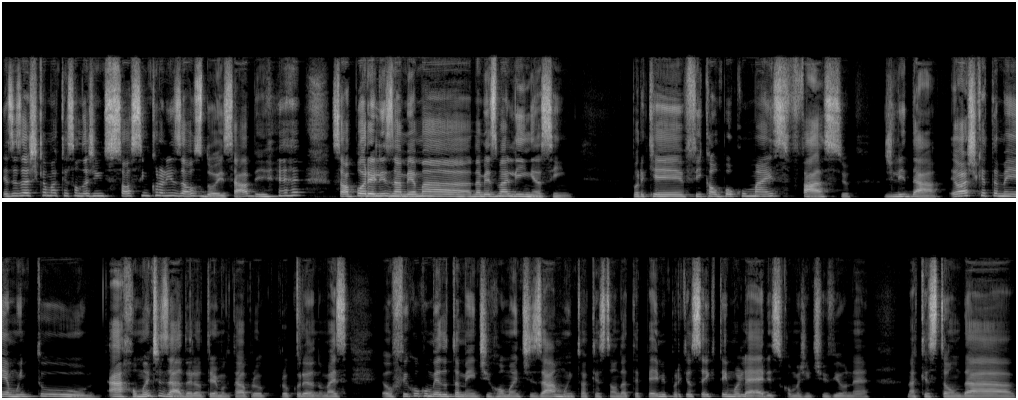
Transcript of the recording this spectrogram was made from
E às vezes acho que é uma questão da gente só sincronizar os dois, sabe? só pôr eles na mesma, na mesma linha, assim porque fica um pouco mais fácil de lidar. Eu acho que também é muito. Ah, romantizado era o termo que eu estava procurando, mas eu fico com medo também de romantizar muito a questão da TPM, porque eu sei que tem mulheres, como a gente viu, né? Na questão da.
